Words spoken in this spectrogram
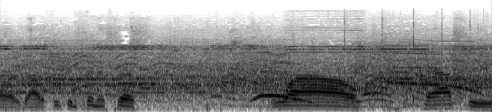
Oh God, if we can finish this. Wow. Cassie,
